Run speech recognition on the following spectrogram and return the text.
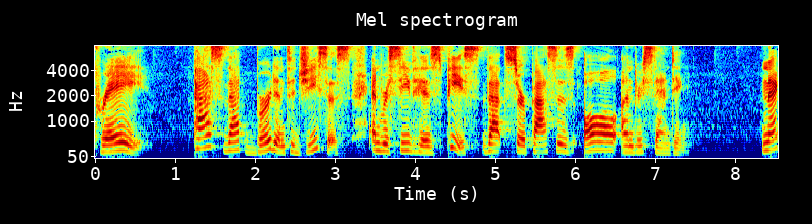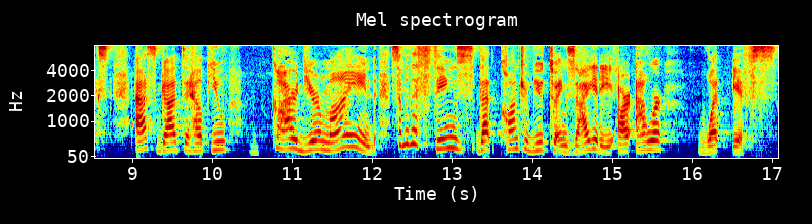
pray. Pass that burden to Jesus and receive His peace that surpasses all understanding. Next, ask God to help you guard your mind. Some of the things that contribute to anxiety are our what ifs.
